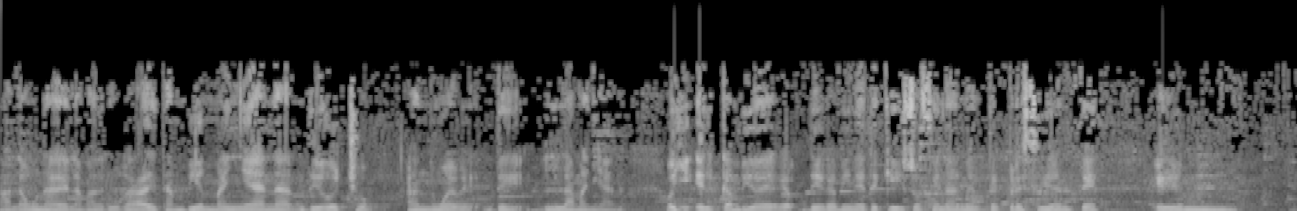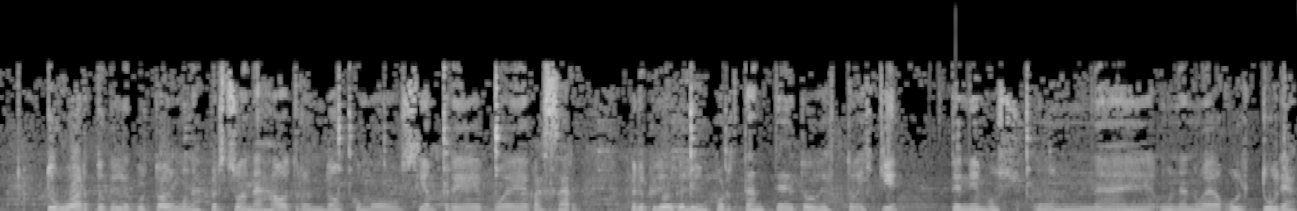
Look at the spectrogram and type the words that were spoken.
a la 1 de la madrugada y también mañana de 8 a 9 de la mañana. Oye, el cambio de, gabinete que hizo finalmente el presidente eh, tuvo harto que le gustó a algunas personas, a otros no, como siempre puede pasar, pero creo que lo importante de todo esto es que tenemos una, una nueva cultura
